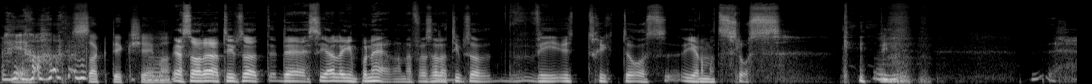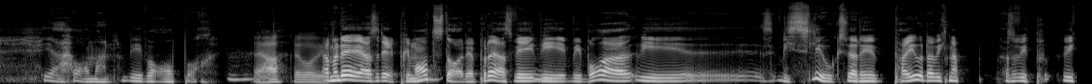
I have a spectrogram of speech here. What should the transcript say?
Suck dick shama. Jag sa det här, typ så att det är så jävla imponerande. För jag sa det typ så att vi uttryckte oss genom att slåss. Vi, ja, Arman, vi var apor. Ja, det var vi. Ja men det är, alltså, det är primatstadiet på det. Alltså, vi, vi, vi bara, vi, vi slogs. Vi hade ju perioder där vi knappt, alltså vi, vi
